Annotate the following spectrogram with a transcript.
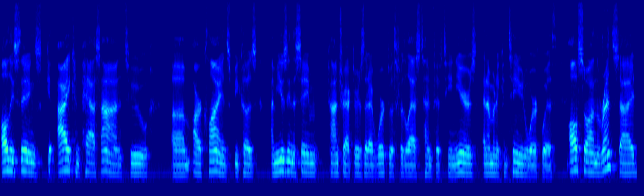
All these things I can pass on to um, our clients because I'm using the same contractors that I've worked with for the last 10, 15 years, and I'm going to continue to work with. Also, on the rent side,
